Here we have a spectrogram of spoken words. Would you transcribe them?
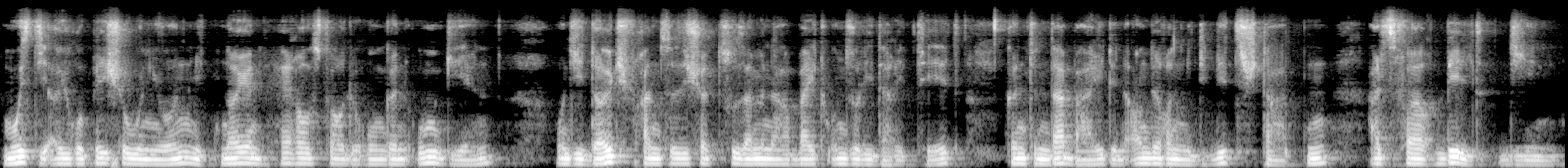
muss die Europäische Union mit neuen Herausforderungen umgehen, und die deutsch-französische Zusammenarbeit und Solidarität könnten dabei den anderen Mitgliedstaaten als Vorbild dienen.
